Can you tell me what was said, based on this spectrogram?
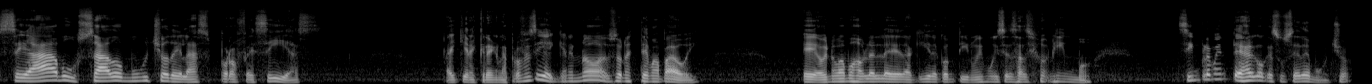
se ha abusado mucho de las profecías. Hay quienes creen en las profecías, hay quienes no, eso no es tema para hoy. Eh, hoy no vamos a hablarle de aquí de continuismo y sensacionismo. Simplemente es algo que sucede mucho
